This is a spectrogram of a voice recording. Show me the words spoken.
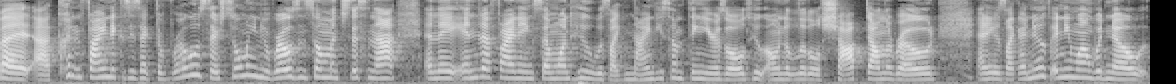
but uh, couldn't find it because he's like the rows there's so many new rows and so much this and that and they ended up finding someone who was like 90 something years old who owned a little shop down the road and he was like i knew if anyone would know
